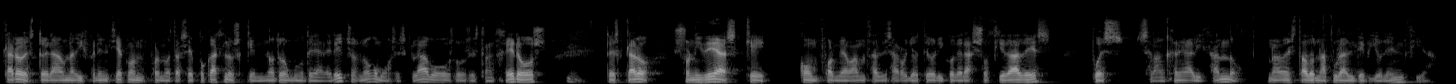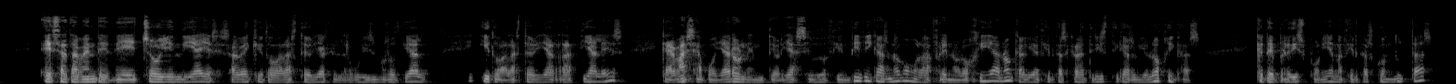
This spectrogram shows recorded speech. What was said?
claro, esto era una diferencia conforme a otras épocas en los que no todo el mundo tenía derechos, ¿no? Como los esclavos o los extranjeros. Mm. Entonces, claro, son ideas que conforme avanza el desarrollo teórico de las sociedades, pues se van generalizando. Un estado natural de violencia. Exactamente. De hecho, hoy en día ya se sabe que todas las teorías del darwinismo social y todas las teorías raciales, que además se apoyaron en teorías pseudocientíficas, ¿no? Como la frenología, ¿no? Que había ciertas características biológicas que te predisponían a ciertas conductas,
